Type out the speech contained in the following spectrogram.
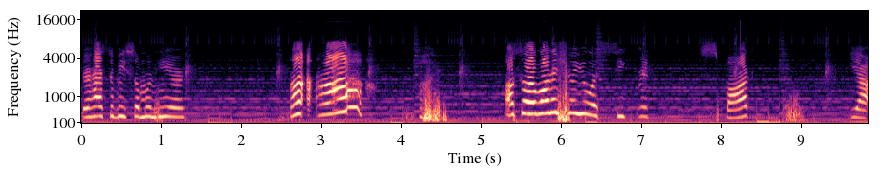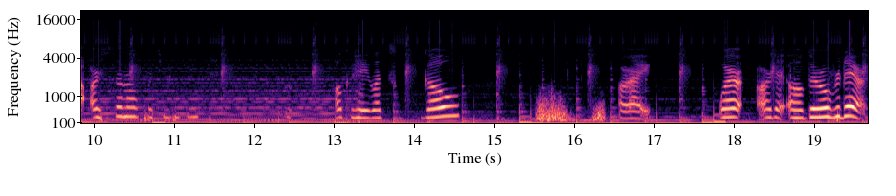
There has to be someone here. Ah, ah! Also, I want to show you a secret spot. Yeah, Arsenal for TVT. Okay, let's go. Alright. Where are they? Oh, they're over there.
